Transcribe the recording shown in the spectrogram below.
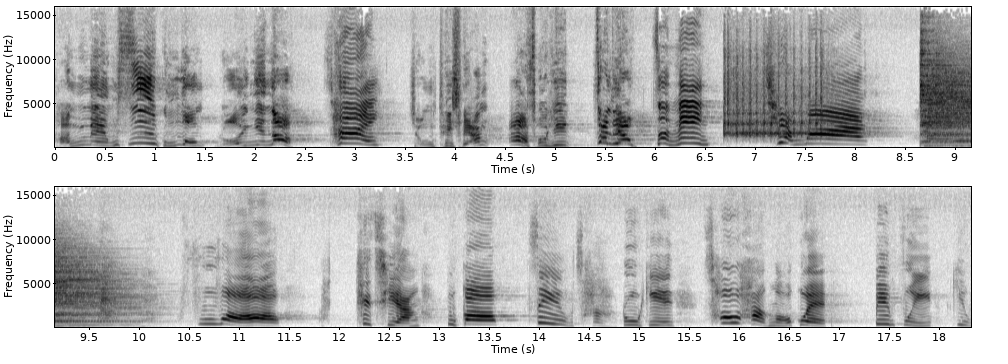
还没死孤王来人呐！猜将铁强押出去斩了。遵命，强嘛！父王，铁枪不过调查路径，错下我国，并非有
